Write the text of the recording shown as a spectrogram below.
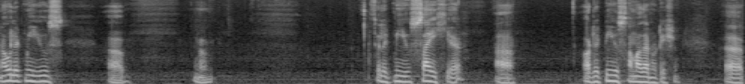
now let me use know, so let me use psi here uh, or let me use some other notation. Uh,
